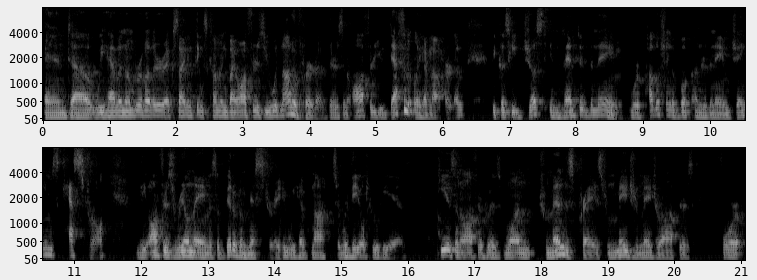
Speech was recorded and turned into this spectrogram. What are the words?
And uh, we have a number of other exciting things coming by authors you would not have heard of. There's an author you definitely have not heard of because he just invented the name. We're publishing a book under the name James Kestrel. The author's real name is a bit of a mystery. We have not revealed who he is. He is an author who has won tremendous praise from major, major authors for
